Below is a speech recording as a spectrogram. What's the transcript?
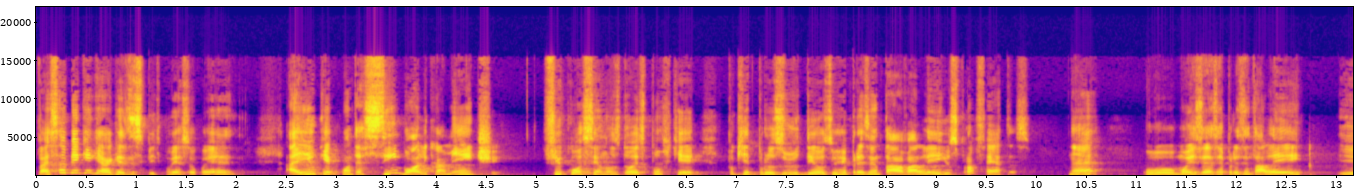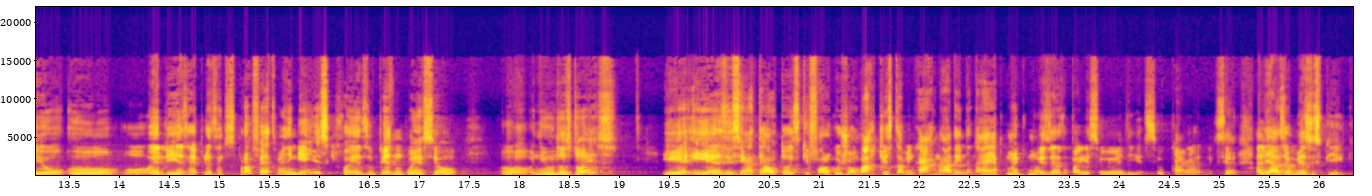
Vai saber quem que era aqueles espíritos que conversou com ele. Aí o que acontece? Simbolicamente, ficou sendo os dois. Por quê? Porque para os judeus representava a lei e os profetas. Né? O Moisés representa a lei e o, o, o Elias representa os profetas. Mas ninguém disse que foi eles. O Pedro não conheceu o, nenhum dos dois. E, e, existem até autores que falam que o João Batista estava encarnado ainda na época, como é que Moisés apareceu e Elias? O cara, aliás, é o mesmo espírito.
